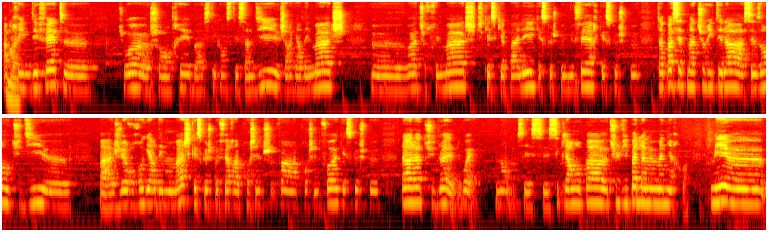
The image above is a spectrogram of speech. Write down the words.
Après une défaite, euh, tu vois, je suis rentrée, bah, c'était quand? C'était samedi, j'ai regardé le match, voilà, tu refais le match, qu'est-ce qui a pas allé, qu'est-ce que je peux mieux faire, qu'est-ce que je peux. T'as pas cette maturité-là à 16 ans où tu dis, euh, bah, je vais regarder mon match, qu'est-ce que je peux faire la prochaine, la prochaine fois, qu'est-ce que je peux. Là, là, tu. Ouais, ouais. non, c'est clairement pas. Tu le vis pas de la même manière, quoi. Mais euh,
